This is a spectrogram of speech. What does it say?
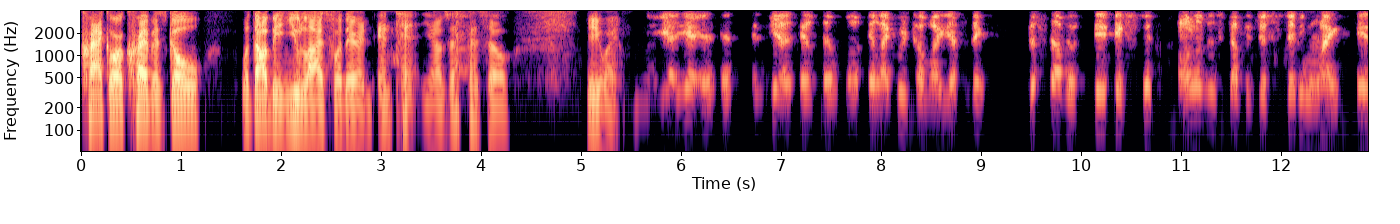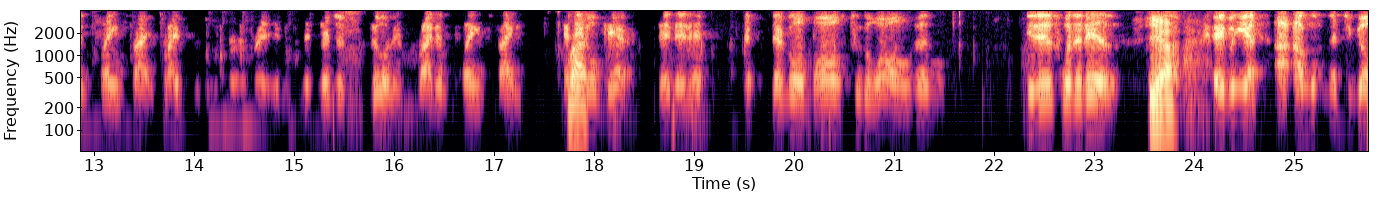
crack or crevice go without being utilized for their intent. You know what I'm saying? So anyway. Yeah, yeah, yeah, and, like we were talking about yesterday, this stuff is all of this stuff is just sitting right in plain sight, right they're just doing it right in plain sight, and right. they don't care. They, they, they're going balls to the walls, and it is what it is. Yeah. Hey, but yeah, I, am gonna let you go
